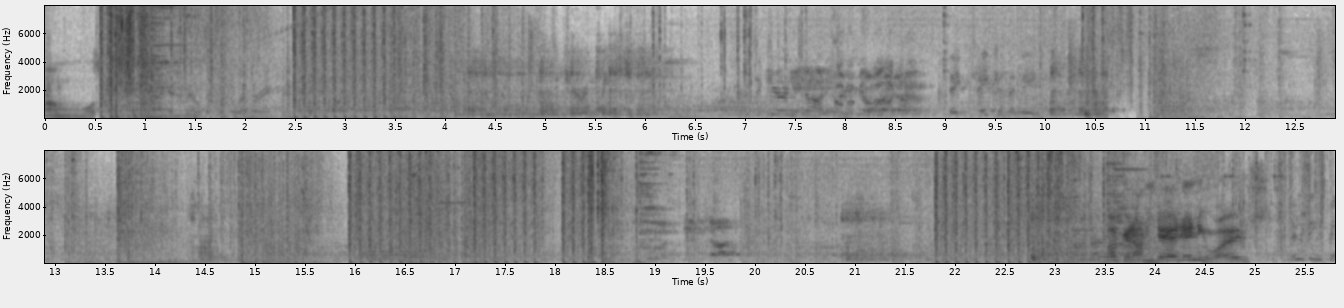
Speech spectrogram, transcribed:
Um, what's going on? Securing B. Securing Charlie. They've taken the lead. Look it, I'm dead anyways. Losing B.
